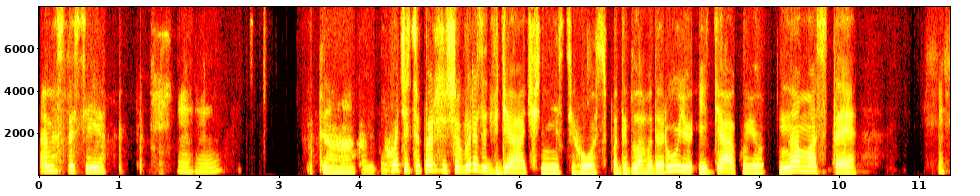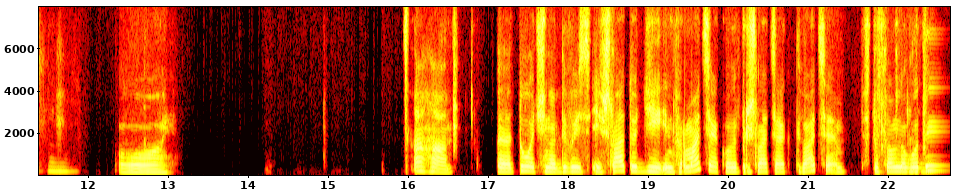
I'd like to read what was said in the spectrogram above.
Анастасія. Угу. Так. Хочеться перше, що виразити вдячність, Господи, благодарую і дякую. Намасте. Ой. Ага. Е, точно, дивись, ішла тоді інформація, коли прийшла ця активація стосовно води,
